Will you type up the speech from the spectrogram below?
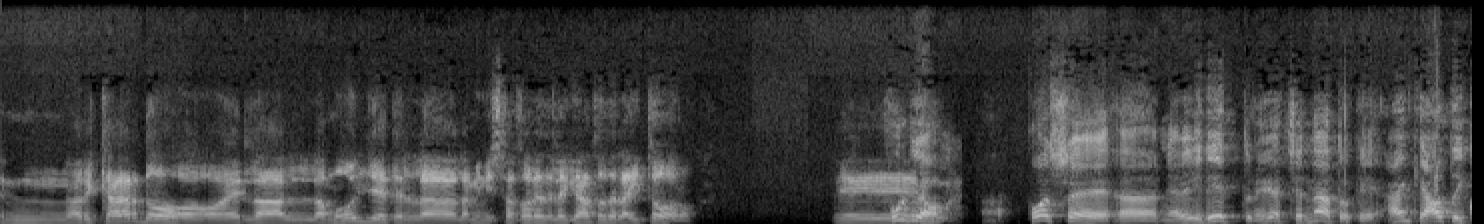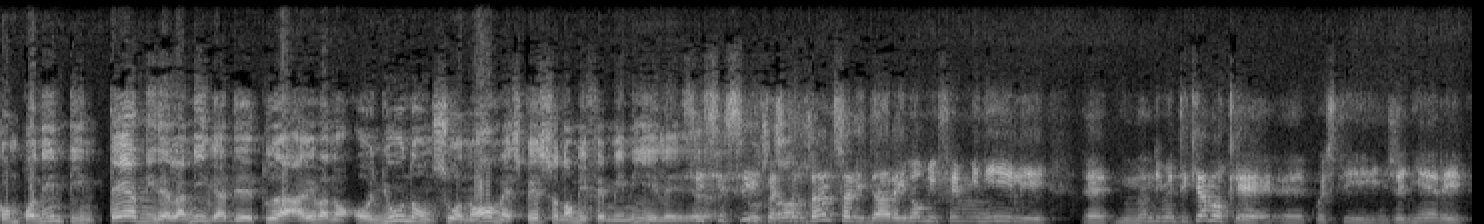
Riccardo, è la, la moglie dell'amministratore delegato della Itoro. E... Fulvio, forse uh, mi avevi detto, mi avevi accennato che anche altri componenti interni dell'Amiga addirittura avevano ognuno un suo nome, spesso nomi femminili. Sì, sì, sì, questa usanza di dare i nomi femminili, eh, non dimentichiamo che eh, questi ingegneri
